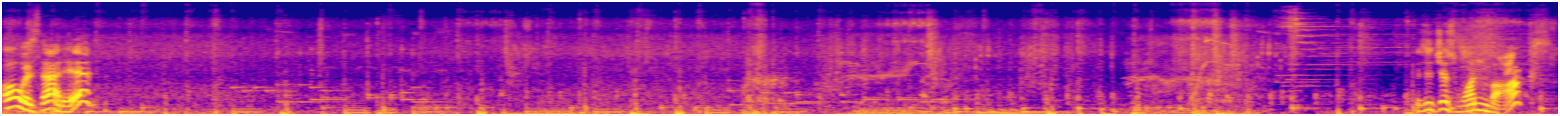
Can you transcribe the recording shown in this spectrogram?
Oh, is that it? Is it just one box?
